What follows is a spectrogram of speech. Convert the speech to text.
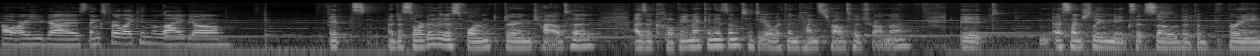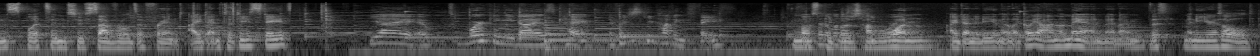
How are you guys? Thanks for liking the live, y'all. It's a disorder that is formed during childhood as a coping mechanism to deal with intense childhood trauma. It essentially makes it so that the brain splits into several different identity states. Yay, it's working, you guys. Okay, if we just keep having faith, most people just, just have one identity and they're like, oh yeah, I'm a man and I'm this many years old.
